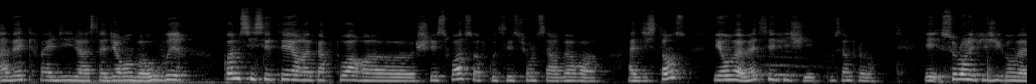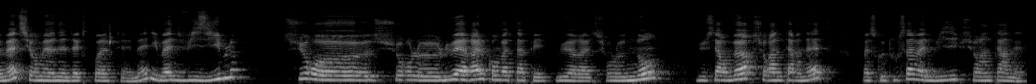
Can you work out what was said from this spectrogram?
avec FileZilla, c'est-à-dire on va ouvrir comme si c'était un répertoire euh, chez soi, sauf que c'est sur le serveur à distance, et on va mettre ses fichiers, tout simplement. Et selon les fichiers qu'on va mettre, si on met un index.html, il va être visible sur, sur l'URL qu'on va taper, l'URL, sur le nom du serveur sur Internet, parce que tout ça va être visible sur Internet.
